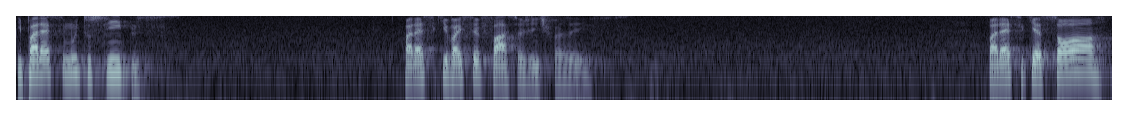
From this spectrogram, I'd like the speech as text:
E parece muito simples, parece que vai ser fácil a gente fazer isso. Parece que é só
